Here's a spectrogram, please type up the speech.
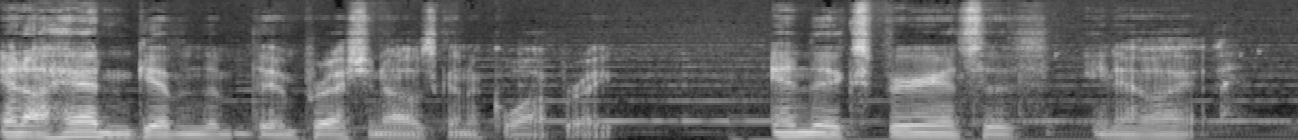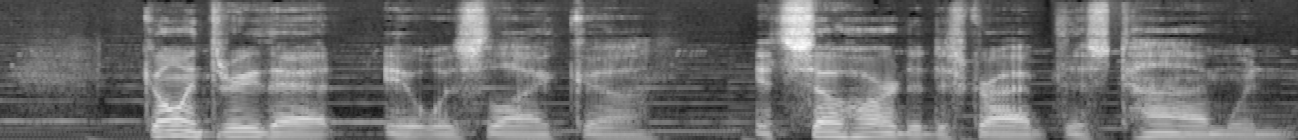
And I hadn't given them the impression I was going to cooperate. And the experience of, you know, I going through that, it was like uh, it's so hard to describe this time when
